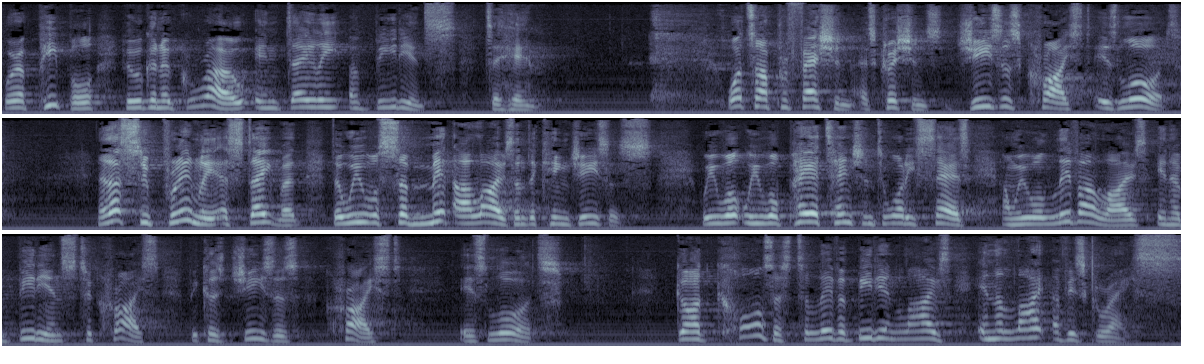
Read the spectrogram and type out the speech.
we're a people who are going to grow in daily obedience to Him. What's our profession as Christians? Jesus Christ is Lord. Now, that's supremely a statement that we will submit our lives under King Jesus. We will, we will pay attention to what He says, and we will live our lives in obedience to Christ because Jesus Christ is Lord. God calls us to live obedient lives in the light of His grace,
